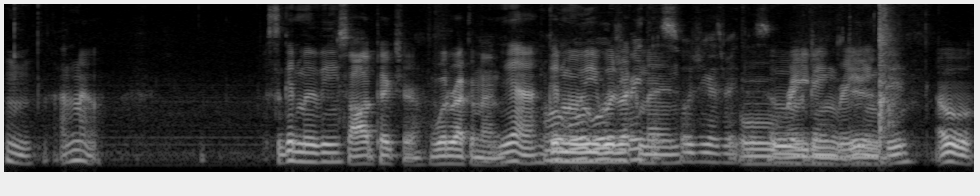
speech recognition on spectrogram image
Hmm. I don't know. It's a good movie. Solid picture. Would recommend. Yeah, Oh, good what- movie. what would you recommend. What would you guys rate this? Ooh. Ooh, ratings, dang, ratings, dude. Oh,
